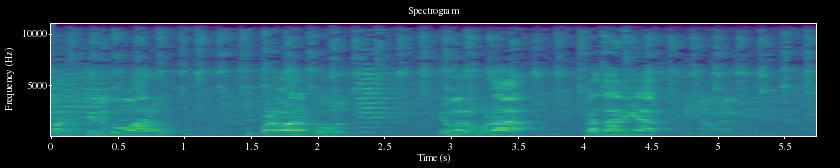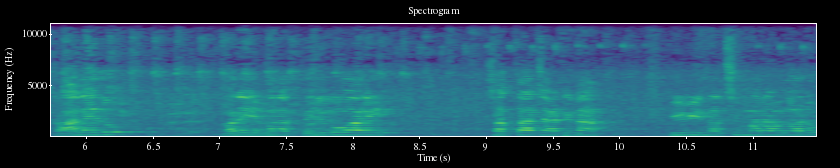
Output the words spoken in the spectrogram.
మన తెలుగువారు ఇప్పటి వరకు ఎవరు కూడా ప్రధానిగా కాలేదు. మరి మన తెలుగువారి సత్తా చాటిన పివి నరసింహారావు గారు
